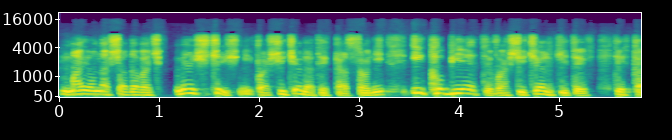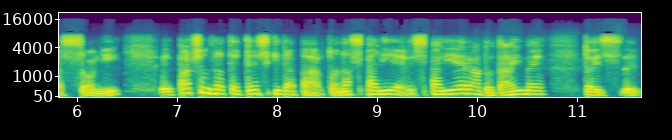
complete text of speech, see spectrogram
mają naśladować mężczyźni, właściciele tych kasoni i kobiety, właścicielki tych, tych kasoni. Y, Patrząc na te deski d'Aparto, na spaliery. Spaliera, dodajmy, to jest y,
